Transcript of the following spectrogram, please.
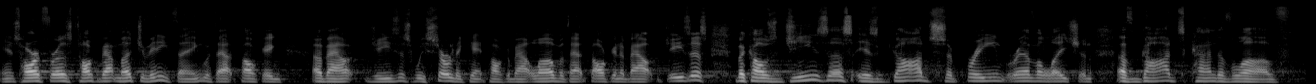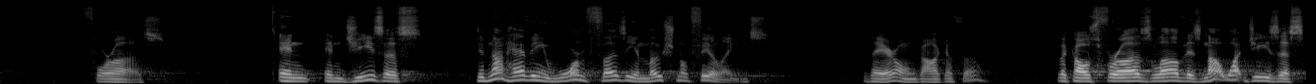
And it's hard for us to talk about much of anything without talking about Jesus. We certainly can't talk about love without talking about Jesus because Jesus is God's supreme revelation of God's kind of love for us. And, and Jesus did not have any warm, fuzzy emotional feelings there on Golgotha because for us, love is not what Jesus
